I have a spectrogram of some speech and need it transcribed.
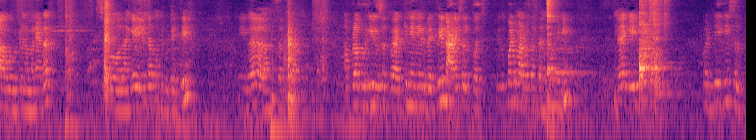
ಆಗೋಗ್ಬಿಟ್ಟು ನಮ್ಮ ಮನ್ಯಾಗ. ಸೊ ಅದು ಹಂಗೆ ಇಂದ ಕುಂತ್ಬಿಟ್ಟೈತಿ ಈಗ ಸ್ವಲ್ಪ ಹಪ್ಪಳ ಹುಡುಗಿಗೆ ಸ್ವಲ್ಪ ಅಕ್ಕಿ ನೆನೆ ಇಡ್ಬೇಕ್ರಿ ನಾಳೆ ಸ್ವಲ್ಪ ಇದು ಪಡ್ಡು ಮಾಡ್ಬೇಕಂತ ಅನ್ಕೊಂಡಿನಿ. ಹೀಗಾಗಿ ಪಡ್ಡಿಗೆ ಸ್ವಲ್ಪ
